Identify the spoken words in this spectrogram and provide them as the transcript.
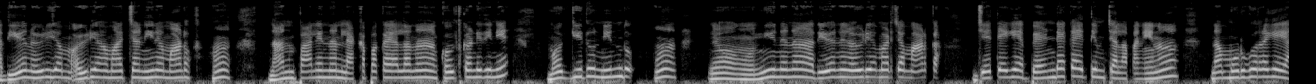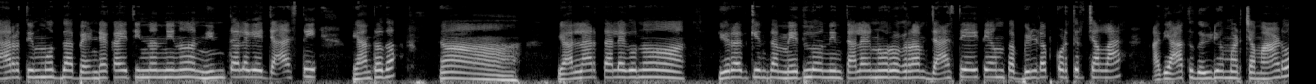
ಅದೇನು ಐಡಿಯಾ ಐಡಿಯಾ ಮಾಚ ನೀನೇ ಮಾಡು ಹ್ಞೂ ನನ್ನ ಪಾಲಿನ ನನ್ನ ಲೆಕ್ಕ ಪಕ್ಕ ಎಲ್ಲನ ಕಲ್ತ್ಕೊಂಡಿದೀನಿ, ಮಗ್ಗಿದು ನಿಂದು ಹ್ಞೂ ನೀನೇನ ಅದೇನೇನು ಐಡಿಯಾ ಮಾಡ್ಸ ಮಾಡ್ಕ. ಜೊತೆಗೆ ಬೆಂಡೆಕಾಯಿ ತಿಂತಲ್ಲಪ್ಪ ನೀನು? ನಮ್ಮ ಹುಡುಗರಿಗೆ ಯಾರು ತಿಮ್ಮುದ್ದ ಬೆಂಡೆಕಾಯಿ ತಿನ್ನೋ ನೀನು? ನಿನ್ನ ತಲೆಗೆ ಜಾಸ್ತಿ ಎಂಥದ ಎಲ್ಲಾರ ತಲೆಗೂ ಇರೋದ್ಕಿಂತ ಮೆದ್ಲು ನಿನ್ ತಲೆ ನೂರು ಗ್ರಾಮ್ ಜಾಸ್ತಿ ಐತೆ ಅಂತ ಬಿಲ್ಡಪ್ ಕೊಡ್ತಿರ್ಚಲ್ಲ? ಅದು ಯಾತದ ವಿಡಿಯೋ ಮಾಡ್ಚ ಮಾಡು.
